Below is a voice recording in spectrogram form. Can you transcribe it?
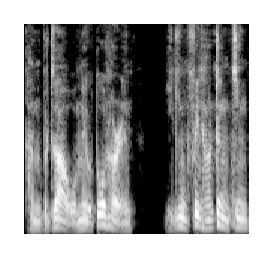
他们不知道我们有多少人，一定非常震惊。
